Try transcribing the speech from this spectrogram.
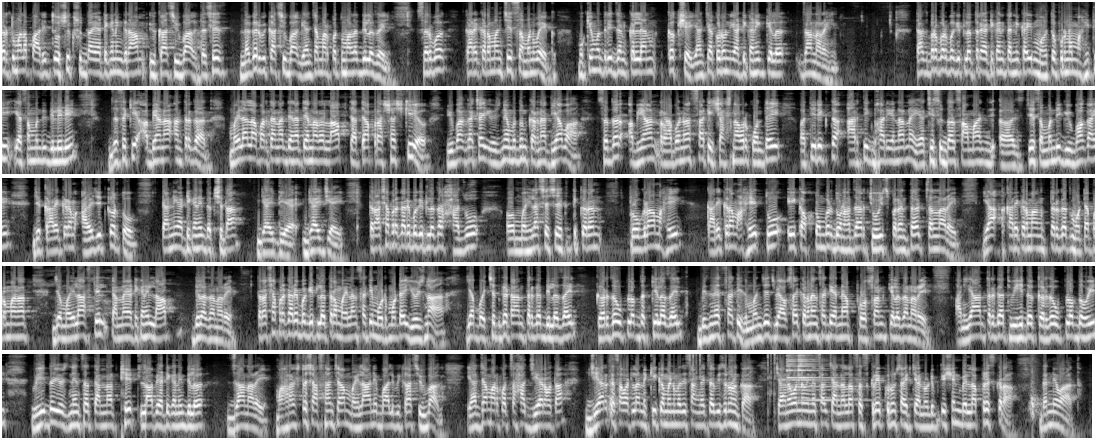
तर तुम्हाला पारितोषिक सुद्धा या ठिकाणी ग्राम विकास विभाग तसेच नगर विकास विभाग यांच्यामार्फत तुम्हाला दिलं जाईल. सर्व कार्यक्रमांचे समन्वयक मुख्यमंत्री जनकल्याण कक्ष यांच्याकडून या ठिकाणी केलं जाणार आहे. त्याचबरोबर बघितलं तर या ठिकाणी त्यांनी काही महत्त्वपूर्ण माहिती यासंबंधी दिलेली आहे. जसं की अभियानाअंतर्गत महिला लाभार्थ्यांना देण्यात येणारा लाभ त्या त्या प्रशासकीय विभागाच्या योजनेमधून करण्यात यावा. सदर अभियान राबवण्यासाठी शासनावर कोणत्याही अतिरिक्त आर्थिक भार येणार नाही याची सुद्धा सामाज जे संबंधित विभाग आहे जे कार्यक्रम आयोजित करतो त्यांनी या ठिकाणी दक्षता घ्यायची आहे घ्यायची आहे. तर अशा प्रकारे बघितलं तर हा जो महिला सशक्तीकरण प्रोग्राम आहे कार्यक्रम आहे तो एक ऑक्टोंबर दोन हजार चोवीसपर्यंत चालणार आहे. या कार्यक्रमांतर्गत मोठ्या प्रमाणात जे महिला असतील त्यांना या ठिकाणी लाभ दिला जाणार आहे. तर अशा प्रकारे बघितलं तर महिलांसाठी मोठमोठ्या योजना या बचत गटाअंतर्गत दिलं जाईल कर्ज उपलब्ध केलं जाईल बिझनेससाठी म्हणजेच व्यवसाय करण्यासाठी यांना प्रोत्साहन केलं जाणार आहे. आणि या अंतर्गत विविध कर्ज उपलब्ध होईल विविध योजनेचा त्यांना थेट लाभ या ठिकाणी दिलं जाणार आहे. महाराष्ट्र शासनाच्या महिला आणि बालविकास विभाग विभाग यांच्यामार्फतचा हा जी आर होता. जी आर कसा वाटला नक्की कमेंटमध्ये सांगायचा विसरू नका. चॅनलवर नवीन असाल चॅनलला सबस्क्राईब करून साईडच्या नोटिफिकेशन बेलला प्रेस करा. धन्यवाद.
